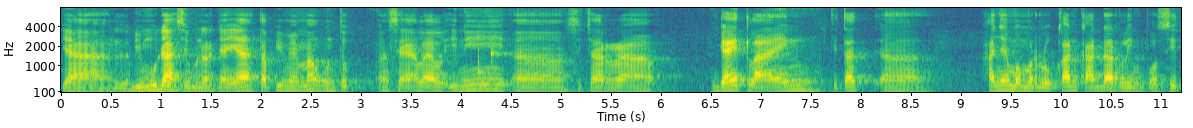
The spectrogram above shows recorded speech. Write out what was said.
Ya, lebih mudah sebenarnya ya, tapi memang untuk eh, CLL ini uh, secara guideline kita uh, hanya memerlukan kadar limfosit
